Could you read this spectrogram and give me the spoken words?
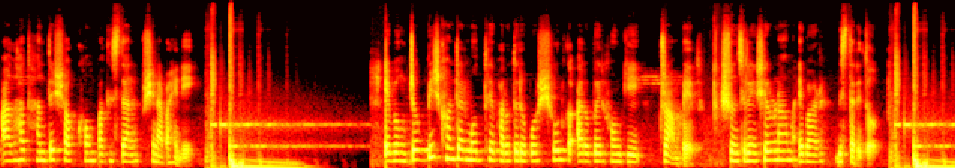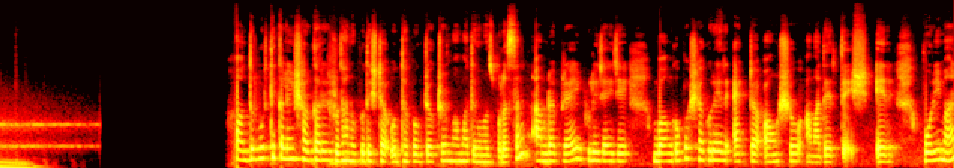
আঘাত হানতে সক্ষম পাকিস্তান সেনাবাহিনী। এবং চব্বিশ ঘণ্টার মধ্যে ভারতের উপর শুল্ক আরোপের হুমকি ট্রাম্পের। শুনছিলেন শিরোনাম এবার বিস্তারিত। অন্তর্বর্তীকালীন সরকারের প্রধান উপদেষ্টা অধ্যাপক ডক্টর মোহাম্মদ ইউনুস বলেছেন, আমরা প্রায় ভুলে যাই যে বঙ্গোপসাগরের একটা অংশ আমাদের দেশ। এর পরিমাণ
